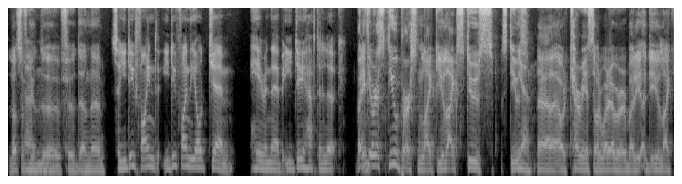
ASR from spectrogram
lots of Um, good uh, food. And um, So you do find you do find the odd gem here and there, but you do have to look. But if you're a stew person, like you like stews, stews, Yeah. uh, or curries or whatever, but you, you like,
